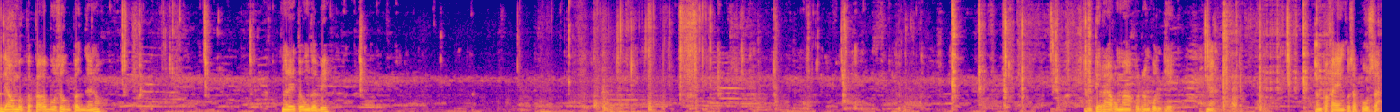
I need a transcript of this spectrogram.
Hindi ako magpapakabusog pag ano. Ganitong gabi. Nagtira ako mga ko ng konti. Yan. Ang pakain ko sa pusa.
